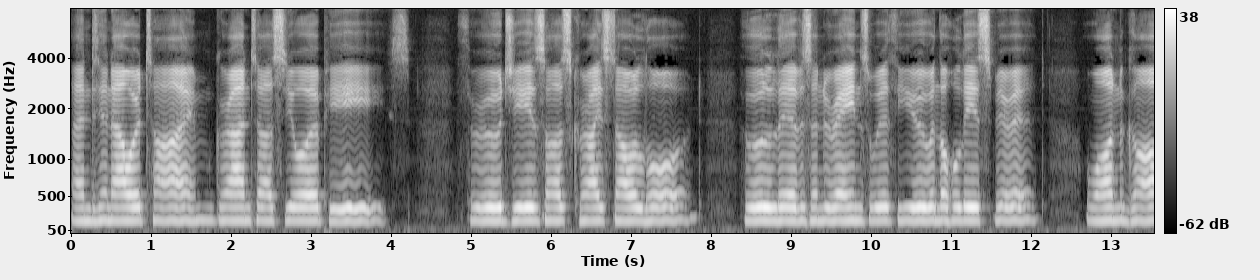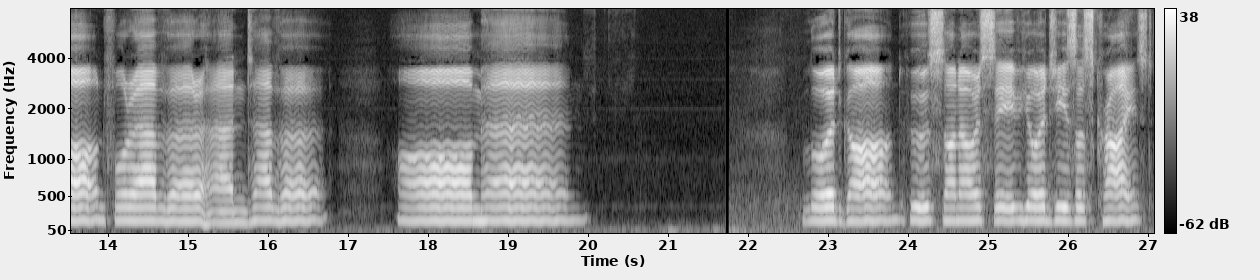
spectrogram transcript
and in our time grant us your peace. Through Jesus Christ our Lord, who lives and reigns with you in the Holy Spirit, one God for ever and ever. Amen. Lord God, whose Son, our Saviour, Jesus Christ,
